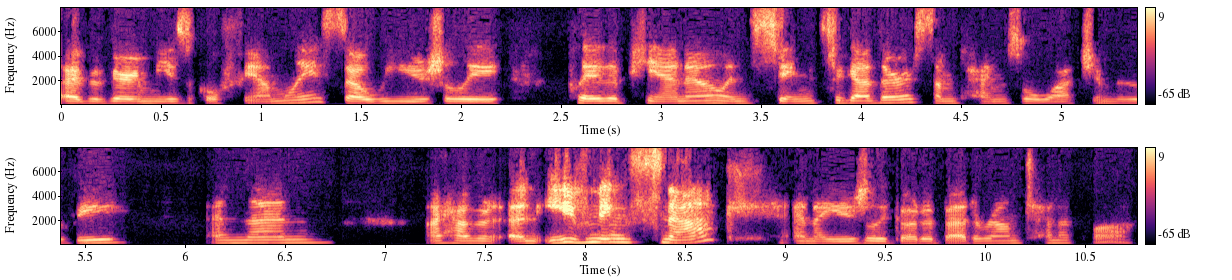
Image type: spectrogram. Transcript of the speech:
I have a very musical family, so we usually play the piano and sing together. Sometimes we'll watch a movie, and then I have an evening snack, and I usually go to bed around 10 o'clock.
